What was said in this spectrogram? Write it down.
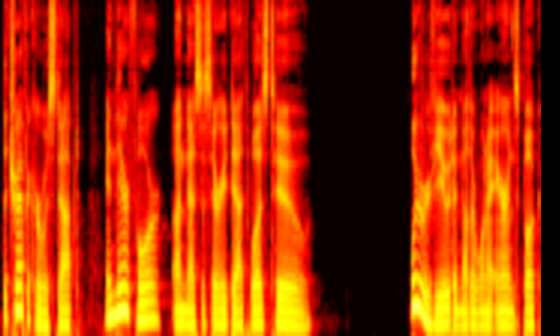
the trafficker was stopped, and therefore unnecessary death was too. We reviewed another one of Aaron's book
